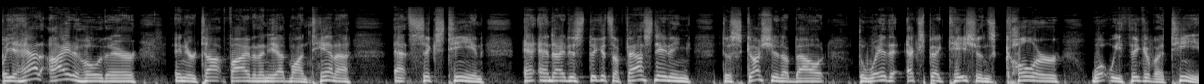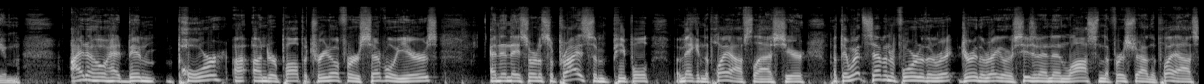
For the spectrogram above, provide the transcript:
But you had Idaho there in your top five, and then you had Montana at 16. And I just think it's a fascinating discussion about the way that expectations color what we think of a team. Idaho had been poor uh, under Paul Petrino for several years. And then they sort of surprised some people by making the playoffs last year. But they went seven and four the, during the regular season and then lost in the first round of the playoffs.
